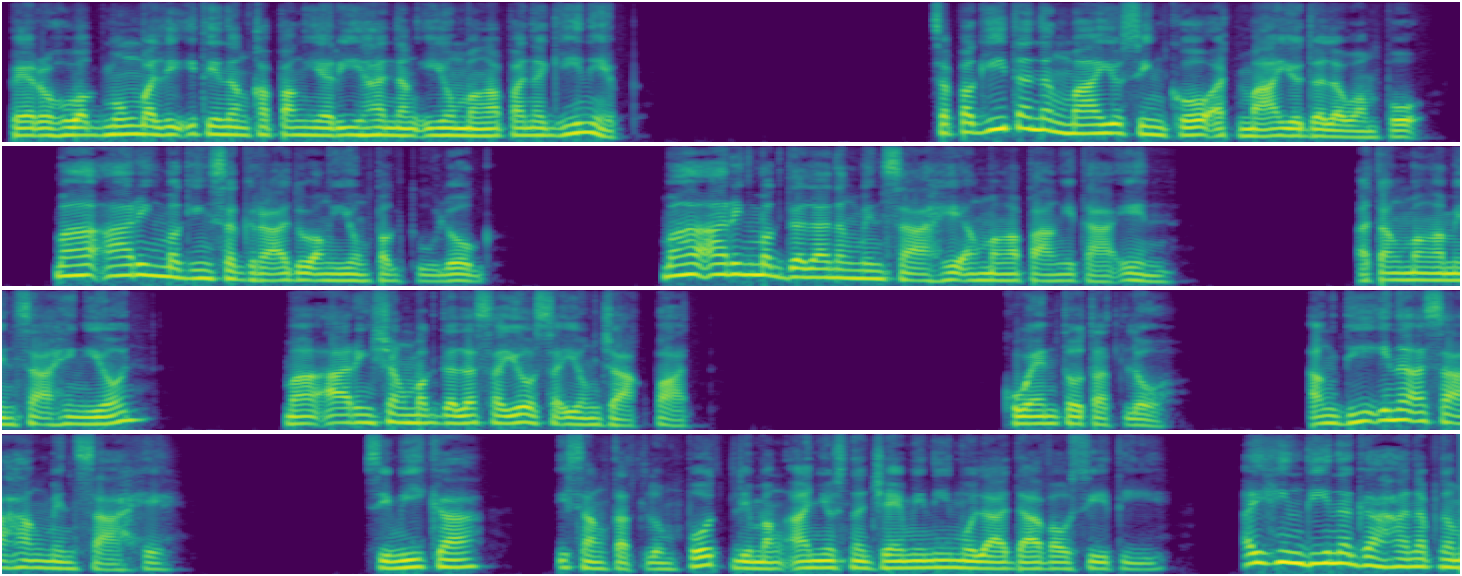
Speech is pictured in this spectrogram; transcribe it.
Pero huwag mong maliitin ang kapangyarihan ng iyong mga panaginip. Sa pagitan ng Mayo 5 at Mayo 20, maaaring maging sagrado ang iyong pagtulog. Maaaring magdala ng mensahe ang mga pangitain. At ang mga mensaheng iyon, maaaring siyang magdala sa iyo sa iyong jackpot. Kwento tatlo. Ang di inaasahang mensahe. Si Mika, isang 35 anyos na Gemini mula Davao City, ay hindi naghahanap ng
